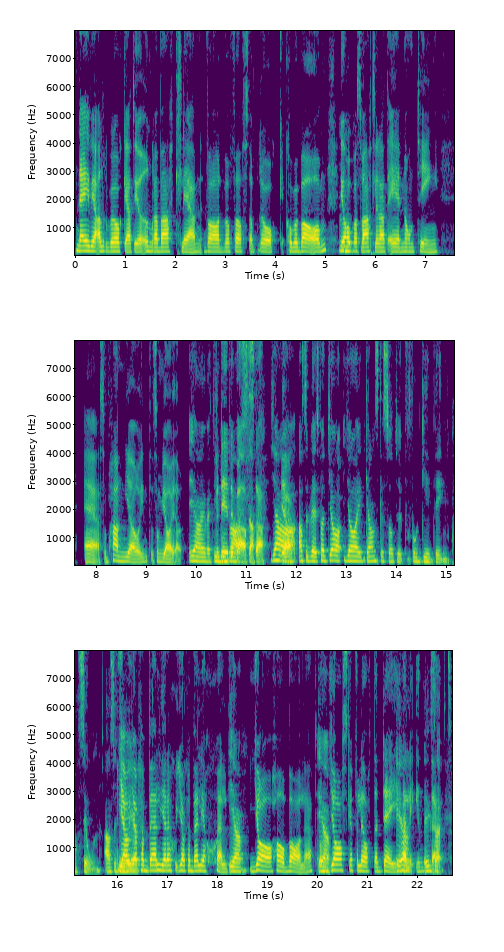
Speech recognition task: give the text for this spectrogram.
nej, vi har aldrig bråkat. Jag undrar verkligen vad vår första bråk kommer vara om. Jag Mm. hoppas verkligen att det är någonting eh, som han gör och inte som jag gör. Ja, jag vet. Det För det, är det värsta. värsta. Ja, Ja. alltså du vet, för att jag, jag är ganska så typ forgiving person. Alltså, Ja, och är- jag kan välja, det, jag kan välja själv. Ja. Jag har valet om Ja. jag ska förlåta dig Ja, eller inte. exakt.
